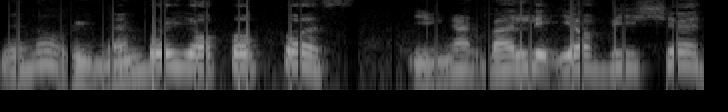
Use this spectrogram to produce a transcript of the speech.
You know, remember your purpose. Ingat balik your vision.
